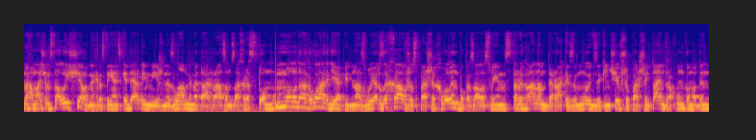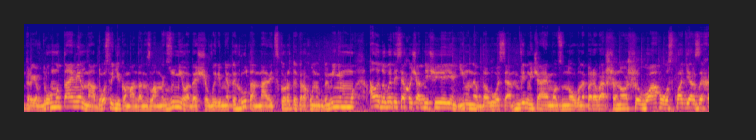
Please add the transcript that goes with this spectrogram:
Мегаматчем стало іще одне християнське дербі між незламними та разом за Христом. Молода гвардія під назвою РЗХ вже з перших хвилин показала своїм стариганам, де раки зимують, закінчивши перший тайм з рахунком 1-3. В другому таймі на досвіді команда незламних зуміла дещо вирівняти гру та навіть скоротити рахунок до мінімуму, але добитися хоча б нічиєї їм не вдалося. Відмічаємо знову неперевершеного шивагу у складі РЗХ,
